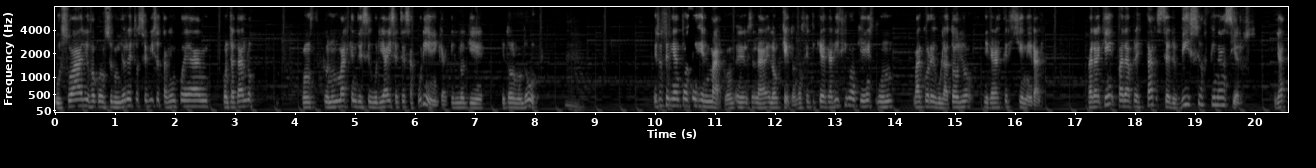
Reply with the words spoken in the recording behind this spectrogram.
usuarios o consumidores de estos servicios también puedan contratarlos con, con un margen de seguridad y certeza jurídica, que es lo que, que todo el mundo busca. Mm. Eso sería entonces el marco, el, la- el objeto. Entonces queda clarísimo que es un marco regulatorio de carácter general. ¿Para qué? Para prestar servicios financieros. ¿ya?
